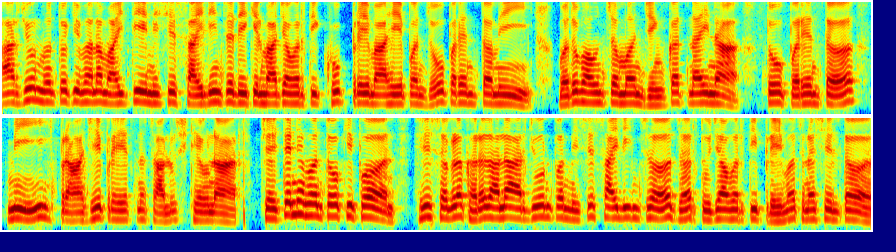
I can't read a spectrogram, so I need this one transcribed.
अर्जुन म्हणतो की मला माहिती आहे मिसेस सायलींचं देखील माझ्यावरती खूप प्रेम आहे पण जोपर्यंत मी मधुभाऊंचं मन जिंकत नाही ना तोपर्यंत मी माझे प्रयत्न चालूच ठेवणार. चैतन्य म्हणतो की पण हे सगळं खरं झालं अर्जुन पण मिसेस सायलींचं जर तुझ्यावरती प्रेमच नसेल तर.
